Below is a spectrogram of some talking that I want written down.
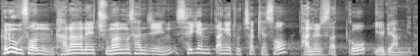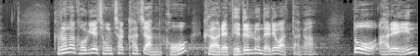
그는 우선 가나안의 중앙 산지인 세겜 땅에 도착해서 단을 쌓고 예배합니다. 그러나 거기에 정착하지 않고 그 아래 베들로 내려왔다가 또 아래인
